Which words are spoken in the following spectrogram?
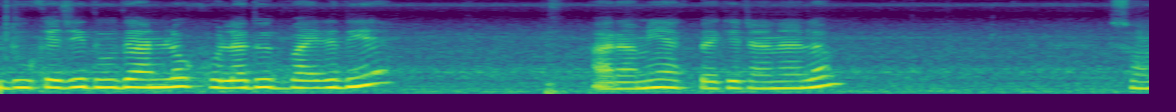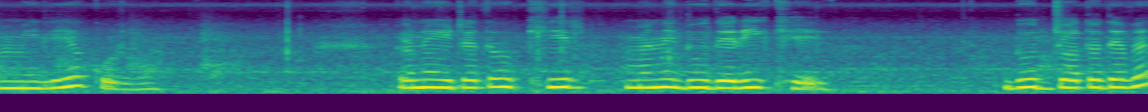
দু কেজি দুধ আনলো, খোলা দুধ বাইরে দিয়ে। আর আমি এক প্যাকেট আনালাম। সব মিলিয়ে করব। কেন এটা তো ক্ষীর মানে দুধেরই খেল। দুধ যত দেবে,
